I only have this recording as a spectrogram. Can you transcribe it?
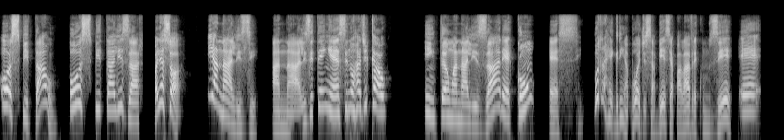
Hospital, hospitalizar. Olha só, e análise? Análise tem S no radical. Então, analisar é com S. Outra regrinha boa de saber se a palavra é com Z é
